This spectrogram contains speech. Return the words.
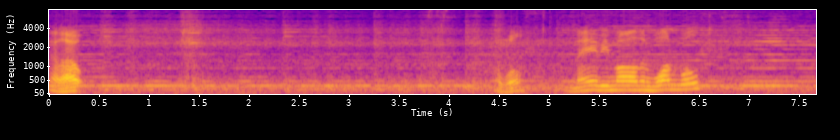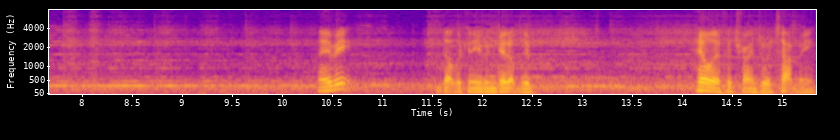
Hello. A wolf? Maybe more than one wolf? Maybe? Doubt they can even get up the hill if they're trying to attack me.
